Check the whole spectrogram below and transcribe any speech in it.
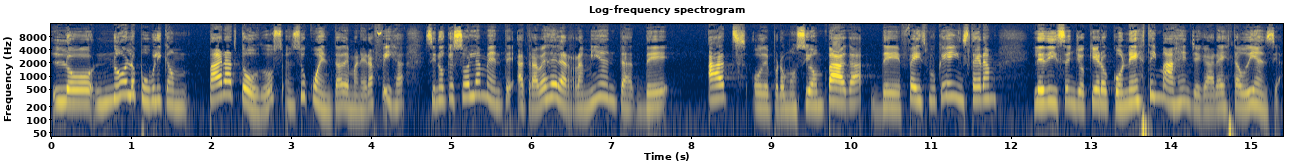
lo, no lo publican para todos en su cuenta de manera fija, sino que solamente a través de la herramienta de ads o de promoción paga de Facebook e Instagram le dicen yo quiero con esta imagen llegar a esta audiencia.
